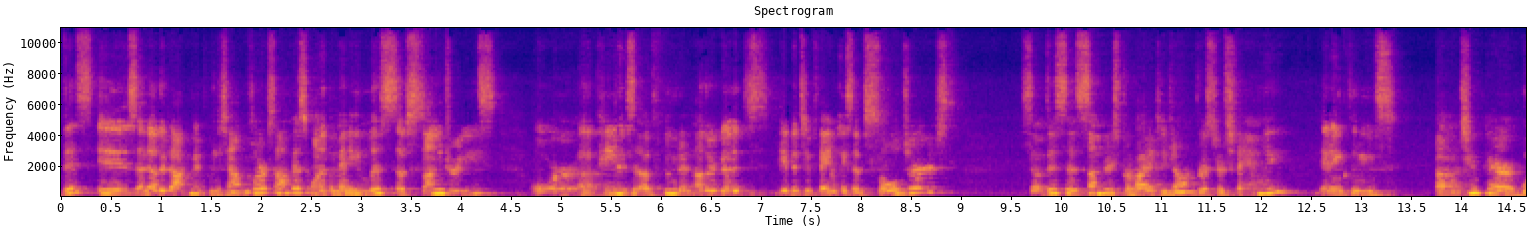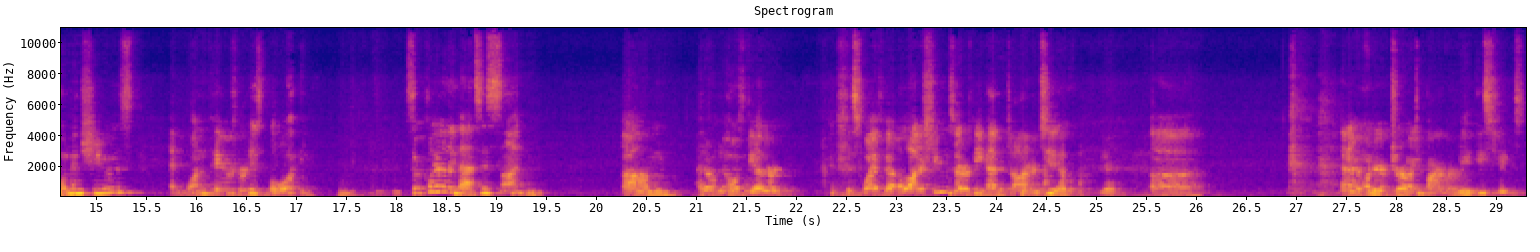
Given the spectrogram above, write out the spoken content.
this is another document from the town clerk's office, one of the many lists of sundries or uh, payments of food and other goods given to families of soldiers. So this is sundries provided to John Brister's family. It includes uh, two pair of women's shoes and one pair for his boy. So clearly that's his son. Um, I don't know if the other, if his wife got a lot of shoes or if he had a daughter too. Yeah. Uh, and I wonder if Jerijah Barber made these shoes.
